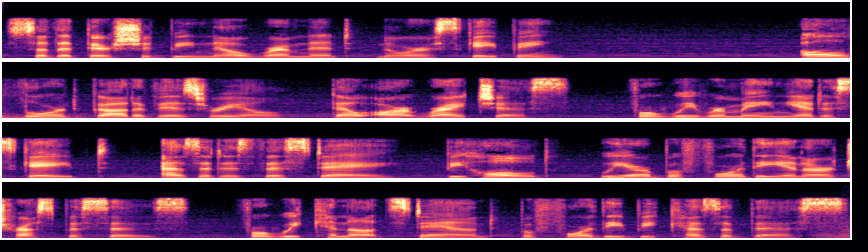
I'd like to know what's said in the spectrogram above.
so that there should be no remnant nor escaping? O Lord God of Israel, thou art righteous, for we remain yet escaped, as it is this day. Behold, we are before thee in our trespasses, for we cannot stand before thee because of this.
